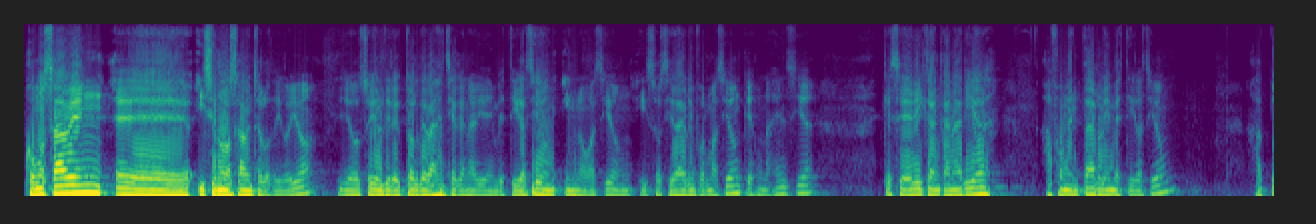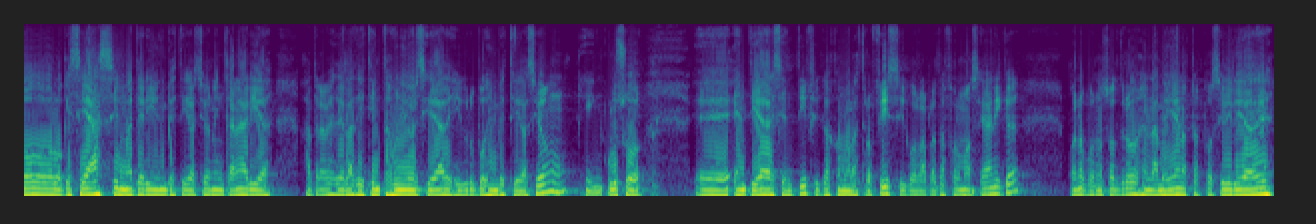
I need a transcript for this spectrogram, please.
Como saben, eh, y si no lo saben, se los digo yo, yo soy el director de la Agencia Canaria de Investigación, Innovación y Sociedad de la Información, que es una agencia que se dedica en Canarias a fomentar la investigación, a todo lo que se hace en materia de investigación en Canarias a través de las distintas universidades y grupos de investigación, incluso eh, entidades científicas como el astrofísico, la plataforma oceánica. Bueno, pues nosotros en la medida de nuestras posibilidades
